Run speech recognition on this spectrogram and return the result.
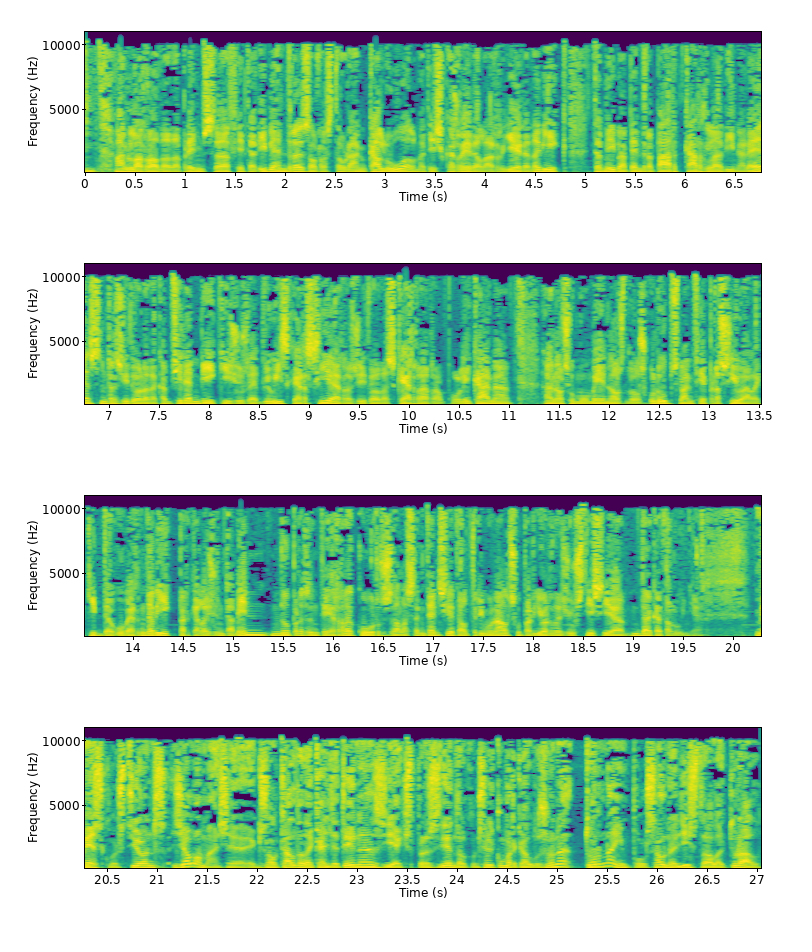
En la roda de premsa feta divendres al restaurant Calu, al mateix carrer de la Riera de Vic, també hi va prendre part Carla Dinarès, regidora de Capgirem Vic, i Josep Lluís Garcia, regidor d'Esquerra Republicana. En el seu moment, els dos grups van fer pressió a l'equip de govern de Vic perquè l'Ajuntament no presentés recurs a la sentència del Tribunal Superior de Justícia de Catalunya. Més qüestions. Jaume Maja, exalcalde de Call d'Atenes i expresident del Consell Comarcal d'Osona, torna a impulsar una llista electoral.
